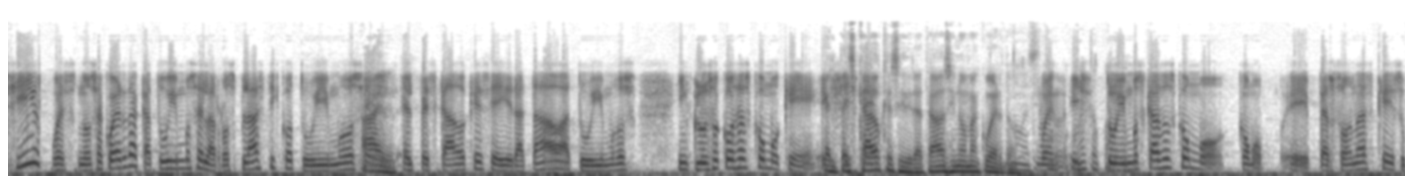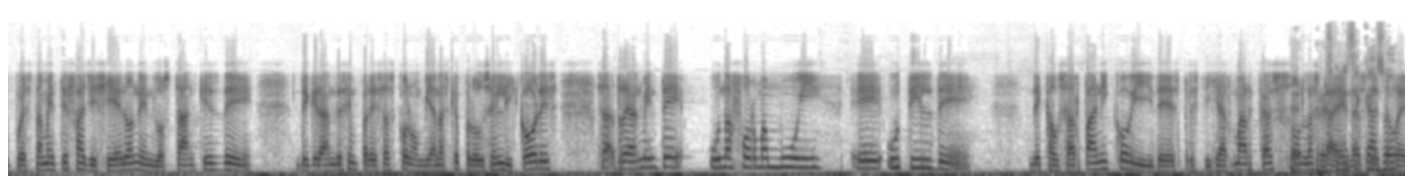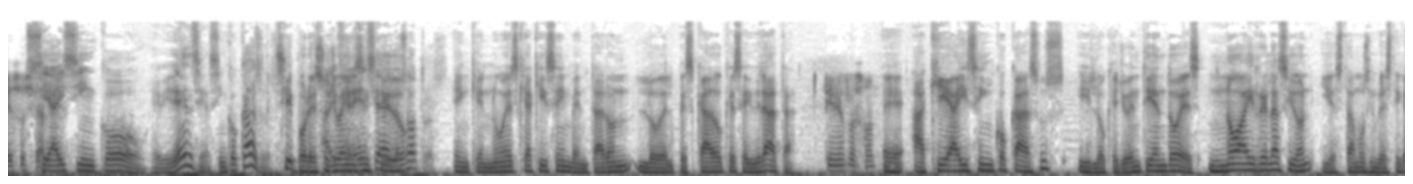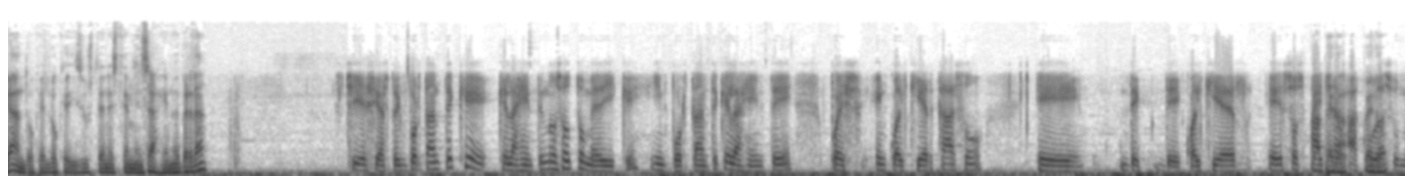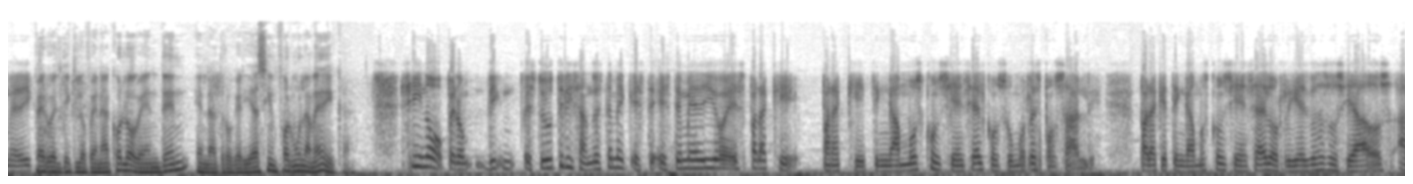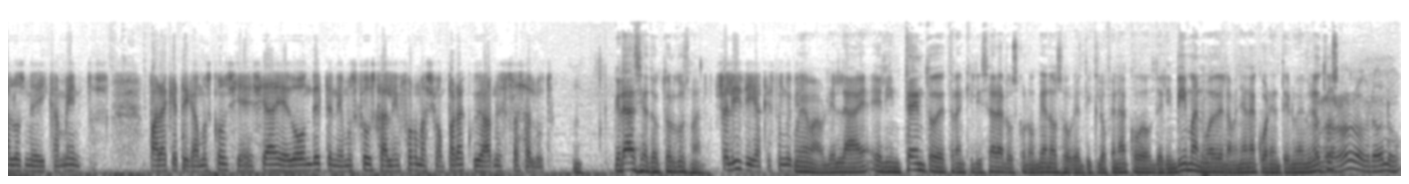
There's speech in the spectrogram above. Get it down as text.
Sí, pues no se acuerda, acá tuvimos el arroz plástico, tuvimos Ah, el, pescado que se hidrataba, tuvimos incluso cosas como que... El pescado que se hidrataba, si no me acuerdo. No, Bueno, y tuvimos casos como, como eh, personas que supuestamente fallecieron en los tanques de, de grandes empresas colombianas que producen licores. O sea, realmente una forma muy eh, útil de, de causar pánico y de desprestigiar marcas son Pero, las pero es que en cadenas este caso de redes sociales. sí hay cinco evidencias, cinco casos. Sí, por eso A yo he insistido en que no es que aquí se inventaron lo del pescado que se hidrata. Tienes razón. Eh, aquí hay cinco casos y lo que yo entiendo es no hay relación y estamos investigando, que es lo que dice usted en este mensaje, ¿no es verdad? Sí, es cierto. Importante que, que la gente no se automedique, importante que la gente, pues, en cualquier caso eh, de, de cualquier eh, sospecha, acuda a su médico. pero el diclofenaco lo venden en las droguerías sin fórmula médica. Sí, no, pero di- estoy utilizando este, me- este este medio es para que para que tengamos conciencia del consumo responsable, para que tengamos conciencia de los riesgos asociados a los medicamentos, para que tengamos conciencia de dónde tenemos que buscar la información para cuidar nuestra salud. Gracias, doctor Guzmán. Feliz día, que esté muy Muy bien. amable. La- el intento de tranquilizar a los colombianos sobre el diclofenaco del INVIMA, 9 de la mañana, 49 minutos. No, no, no.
